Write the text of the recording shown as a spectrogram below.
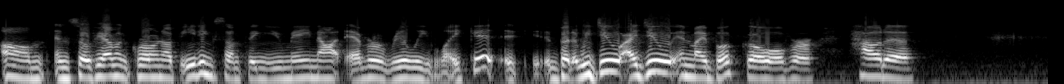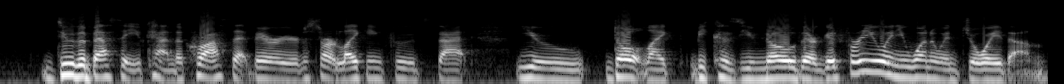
Um, and so if you haven't grown up eating something, you may not ever really like it. it. But we do, I do in my book go over how to do the best that you can to cross that barrier to start liking foods that you don't like because you know they're good for you and you want to enjoy them.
